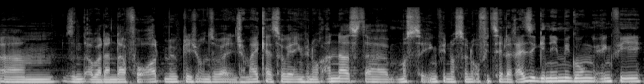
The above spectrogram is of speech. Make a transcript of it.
ähm, sind aber dann da vor Ort möglich und so weiter. In Jamaika ist sogar irgendwie noch anders. Da musste irgendwie noch so eine offizielle Reisegenehmigung irgendwie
